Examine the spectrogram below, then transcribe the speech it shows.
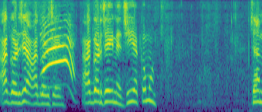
આગળ જા આગળ જઈને આગળ જઈને જીયા કમોન જાન.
